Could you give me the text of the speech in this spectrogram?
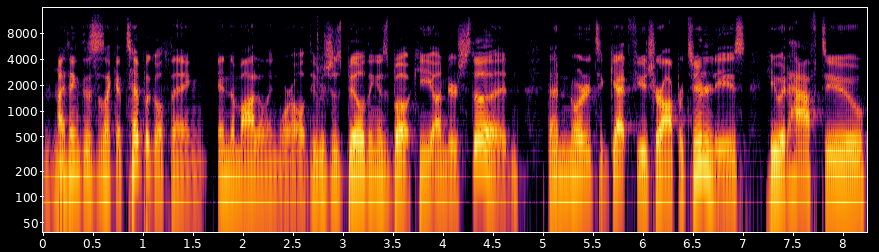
Mm-hmm. I think this is like a typical thing in the modeling world. He was just building his book. He understood that in order to get future opportunities, he would have to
